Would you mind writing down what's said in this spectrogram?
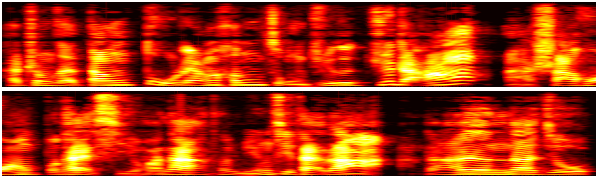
他正在当度量衡总局的局长啊，沙皇不太喜欢他，他名气太大，那那就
